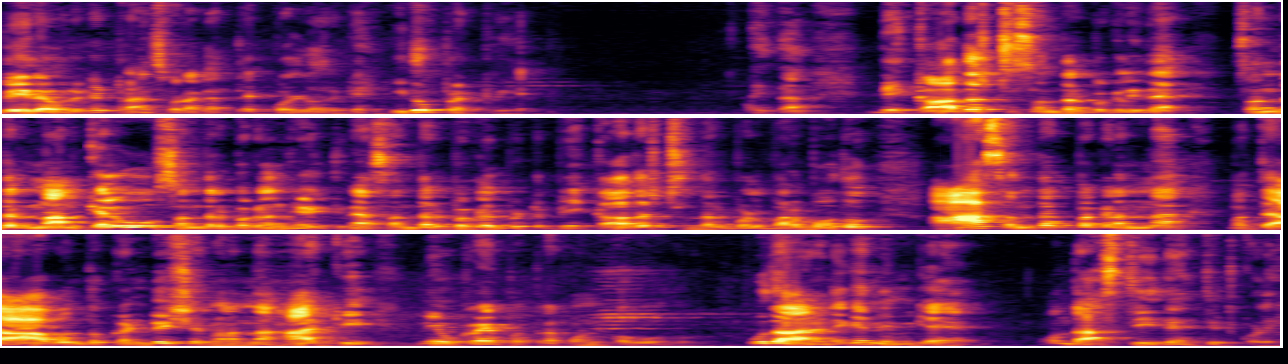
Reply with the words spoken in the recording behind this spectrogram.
ಬೇರೆಯವರಿಗೆ ಟ್ರಾನ್ಸ್ಫರ್ ಆಗುತ್ತೆ ಕೊಳ್ಳೋರಿಗೆ. ಇದು ಪ್ರಕ್ರಿಯೆ. ಆಯಿತಾ? ಬೇಕಾದಷ್ಟು ಸಂದರ್ಭಗಳಿದೆ. ಸಂದರ್ಭ ನಾನು ಕೆಲವು ಸಂದರ್ಭಗಳನ್ನು ಹೇಳ್ತೀನಿ. ಆ ಸಂದರ್ಭಗಳು ಬಿಟ್ಟು ಬೇಕಾದಷ್ಟು ಸಂದರ್ಭಗಳು ಬರ್ಬೋದು. ಆ ಸಂದರ್ಭಗಳನ್ನು ಮತ್ತು ಆ ಒಂದು ಕಂಡೀಷನ್ಗಳನ್ನು ಹಾಕಿ ನೀವು ಕ್ರಯಪತ್ರ ಕೊಂಡ್ಕೋಬೋದು. ಉದಾಹರಣೆಗೆ ನಿಮಗೆ ಒಂದು ಆಸ್ತಿ ಇದೆ ಅಂತ ಇಟ್ಕೊಳ್ಳಿ.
